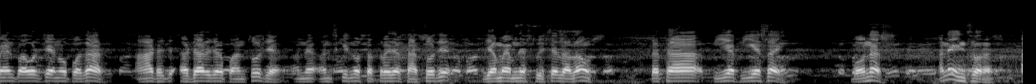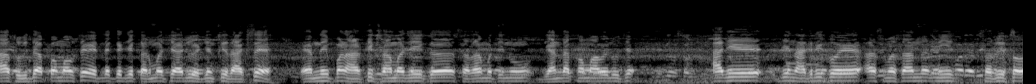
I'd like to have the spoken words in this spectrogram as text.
મેન પાવર છે, એનો પગાર આઠ અઢાર હજાર પાંચસો છે અને અનસ્કિલનો સત્તર હજાર સાતસો છે, જેમાં એમને સ્પેશિયલ અલાઉન્સ તથા પીએફ ઈએસઆઈ બોનસ અને ઇન્સ્યોરન્સ આ સુવિધા આપવામાં આવશે એટલે કે જે કર્મચારીઓ એજન્સી રાખશે, એમની પણ આર્થિક, સામાજિક સલામતીનું ધ્યાન રાખવામાં આવેલું છે. આજે જે નાગરિકોએ આ સ્મશાનની સર્વિસનો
